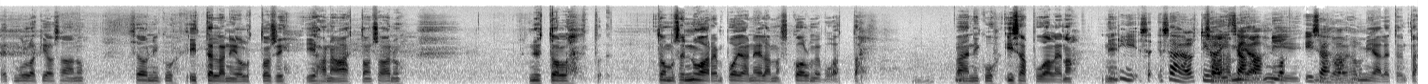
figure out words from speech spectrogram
Et mullakin on saanut, se on niinku itselläni ollut tosi ihanaa, että on saanut nyt olla tuommoisen nuoren pojan elämässä kolme vuotta. Mm. Vähän niin kuin isäpuolena. Niin, niin sä, sä olet ihan isähahmo. Mie- niin, isähahmo. se on ihan mieletöntä.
